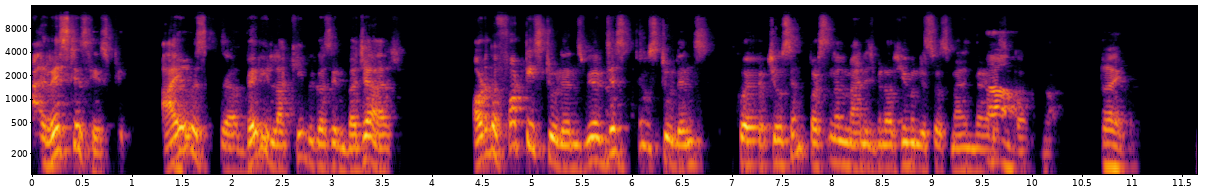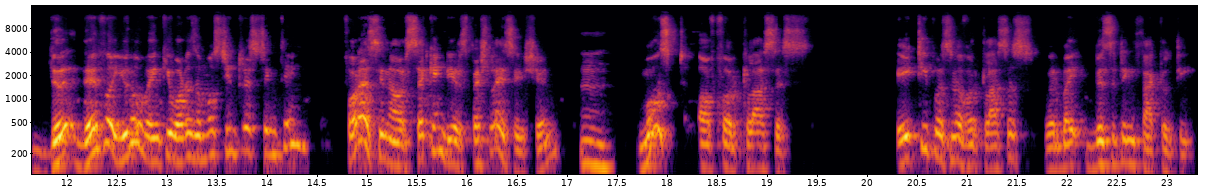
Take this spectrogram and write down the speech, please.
I rest is history. I was uh, very lucky because in Bajaj, out of the 40 students, we have just two students who have chosen personal management or human resource management. Ah. right. The- Therefore, you know, Venky, what is the most interesting thing? For us in our second year specialization, Mm, most of our classes, 80% of our classes were by visiting faculty.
